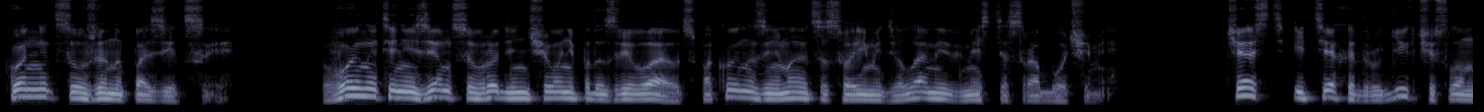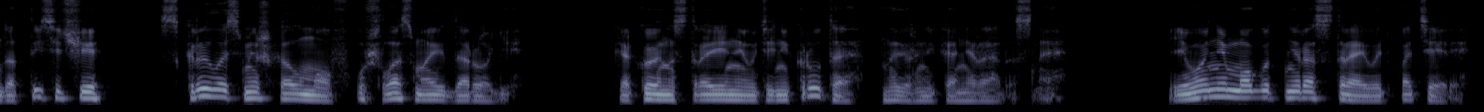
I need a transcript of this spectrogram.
Конница уже на позиции. Воины-тенеземцы вроде ничего не подозревают, спокойно занимаются своими делами вместе с рабочими. Часть и тех, и других, числом до тысячи, скрылась меж холмов, ушла с моей дороги. Какое настроение у тени круто, наверняка не радостное. Его не могут не расстраивать потери.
